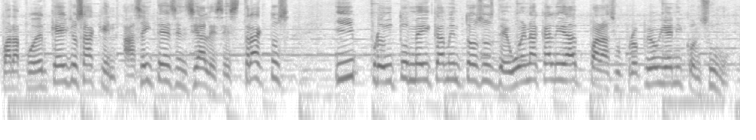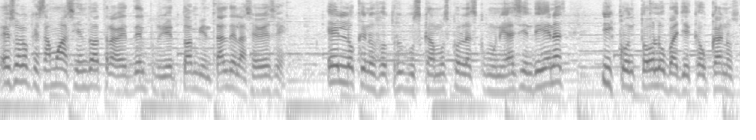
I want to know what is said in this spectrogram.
para poder que ellos saquen aceites esenciales, extractos y productos medicamentosos de buena calidad para su propio bien y consumo. Eso es lo que estamos haciendo a través del proyecto ambiental de la CBC. Es lo que nosotros buscamos con las comunidades indígenas y con todos los vallecaucanos.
